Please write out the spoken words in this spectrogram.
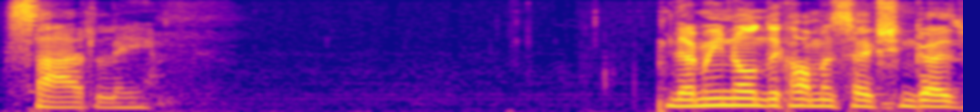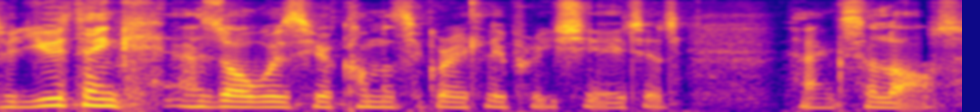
sadly. Let me know in the comment section, guys, what you think. As always, your comments are greatly appreciated. Thanks a lot.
